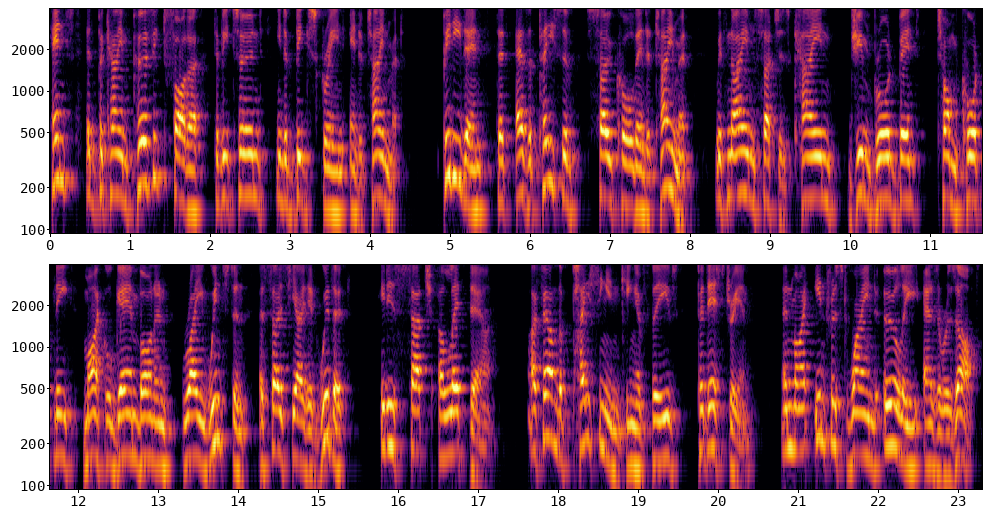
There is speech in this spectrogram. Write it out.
Hence, it became perfect fodder to be turned into big screen entertainment. Pity then that as a piece of so called entertainment, with names such as Caine, Jim Broadbent, Tom Courtenay, Michael Gambon, and Ray Winstone associated with it, it is such a letdown. I found the pacing in King of Thieves pedestrian, and my interest waned early as a result.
